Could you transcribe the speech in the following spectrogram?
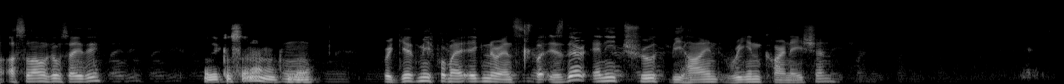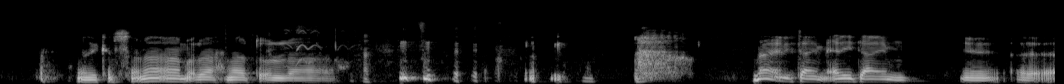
Uh, Assalamu alaikum, Sayyidi. Alaikum salam. Forgive me for my ignorance, but is there any truth behind reincarnation? Alaikum salam wa rahmatullah. no, anytime, anytime uh,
